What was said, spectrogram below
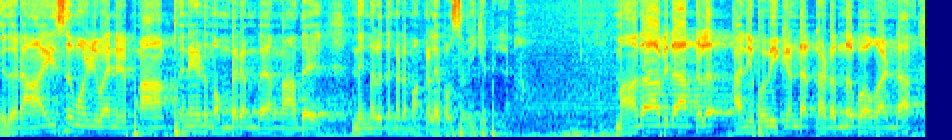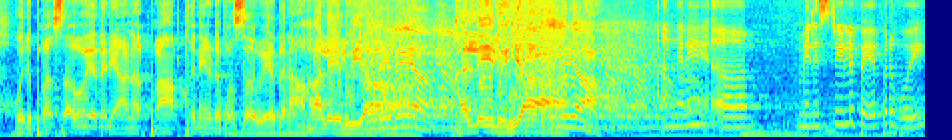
ഇതൊരായുസ് മുഴുവൻ ഒരു പ്രാർത്ഥനയുടെ നൊമ്പരം വേങ്ങാതെ നിങ്ങൾ നിങ്ങളുടെ മക്കളെ പ്രസവിക്കത്തില്ല. മാതാപിതാക്കൾ അനുഭവിക്കേണ്ട കടന്നു പോകേണ്ട ഒരു പ്രസവ വേദനയാണ് പ്രാർത്ഥനയുടെ പ്രസവ വേദന. ഹലേ ഹല്ലേലൂയ. ഹല്ലേലൂയ. അങ്ങനെ മിനിസ്ട്രിയിൽ പേപ്പർ പോയി.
